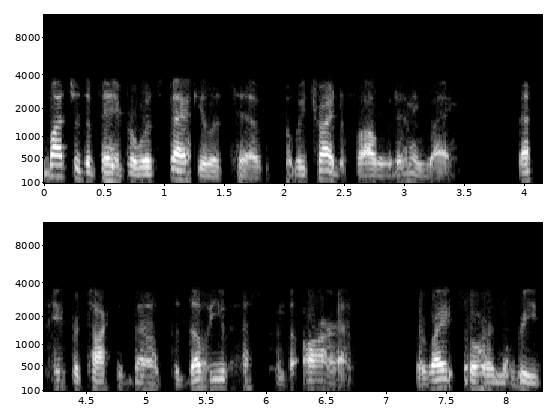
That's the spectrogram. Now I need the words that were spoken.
Much of the paper was speculative, but we tried to follow it anyway. That paper talked about the WS and the RS, the write store and the read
